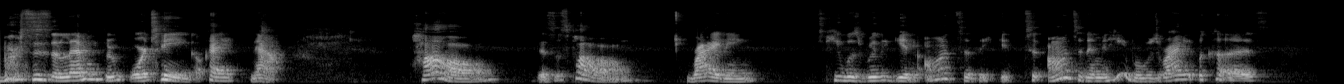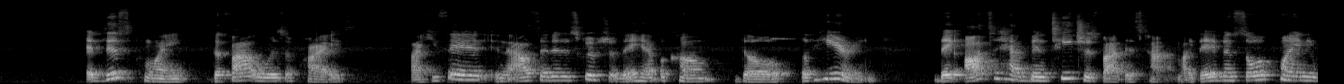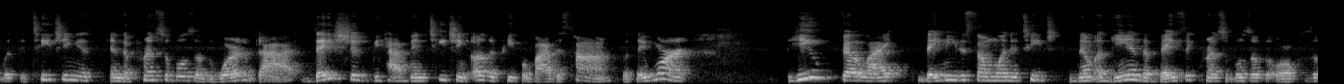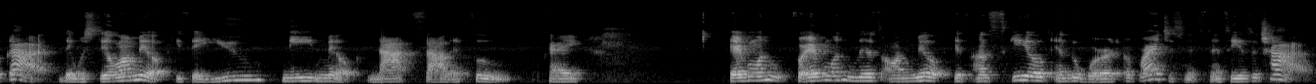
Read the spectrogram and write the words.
verses 11 through 14. Okay, now, Paul, this is Paul writing, he was really getting onto the to, onto them in Hebrews, right? Because at this point, the followers of Christ, like he said in the outset of the scripture, they have become dull of hearing they ought to have been teachers by this time. Like they have been so acquainted with the teaching and the principles of the Word of God. They should be, have been teaching other people by this time, but they weren't. He felt like they needed someone to teach them again the basic principles of the oracles of God. They were still on milk. He said, You need milk, not solid food. Okay. Everyone who, for everyone who lives on milk is unskilled in the word of righteousness since he is a child.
